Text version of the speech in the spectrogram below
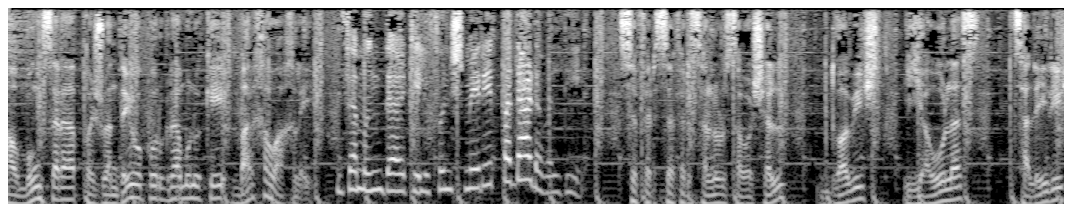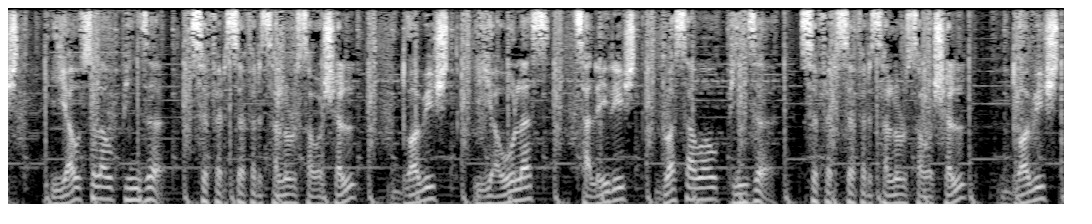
او مونږ سره په ژوندۍ پروګرامونو کې برخه واخلئ. زمونږ د ټلیفون شمیرې په دا ډول دي. 000 22 یولس څلېرشت یو سلو پنځه صفر صفر څلور سوه شل دوهویشت یولس څلېرشت دوه سوه پنځه صفر صفر څلور سوه شل دوهویشت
